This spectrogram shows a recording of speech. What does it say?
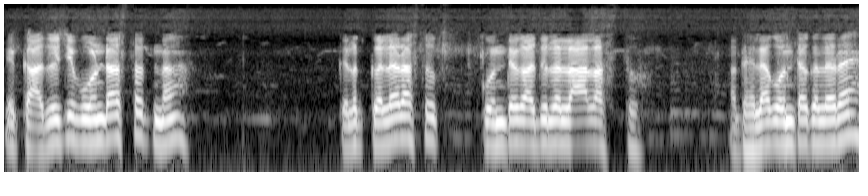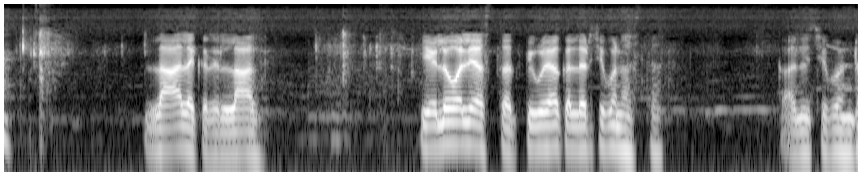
हे काजूचे बोंड असतात ना त्याला कलर असतो कोणत्या काजूला लाल असतो. आता ह्याला कोणता कलर आहे? लाल आहे करे लाल. येलोवाले असतात पिवळ्या कलरचे पण असतात काजूचे बोंड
